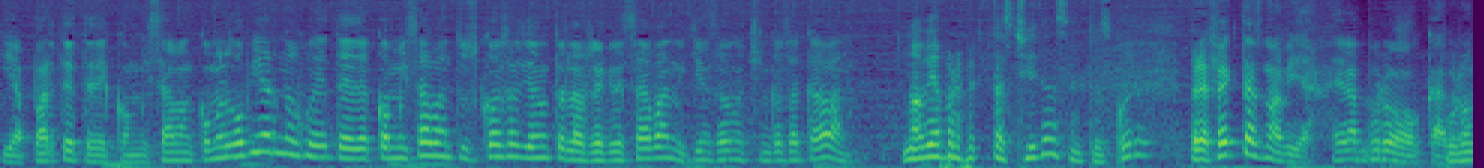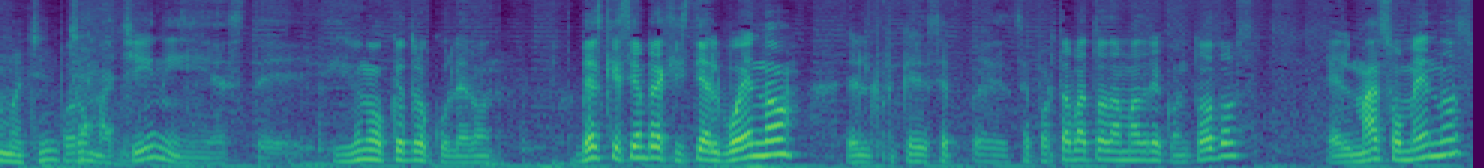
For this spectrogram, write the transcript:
y aparte te decomisaban, como el gobierno, güey, te decomisaban tus cosas, ya no te las regresaban y quién sabe dónde chingos sacaban. ¿No había perfectas chidas en tu escuela? Prefectas no había, era puro cabrón. Puro machín. Puro machín y este y uno que otro culerón. Ves que siempre existía el bueno, el que se, eh, se portaba toda madre con todos, el más o menos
